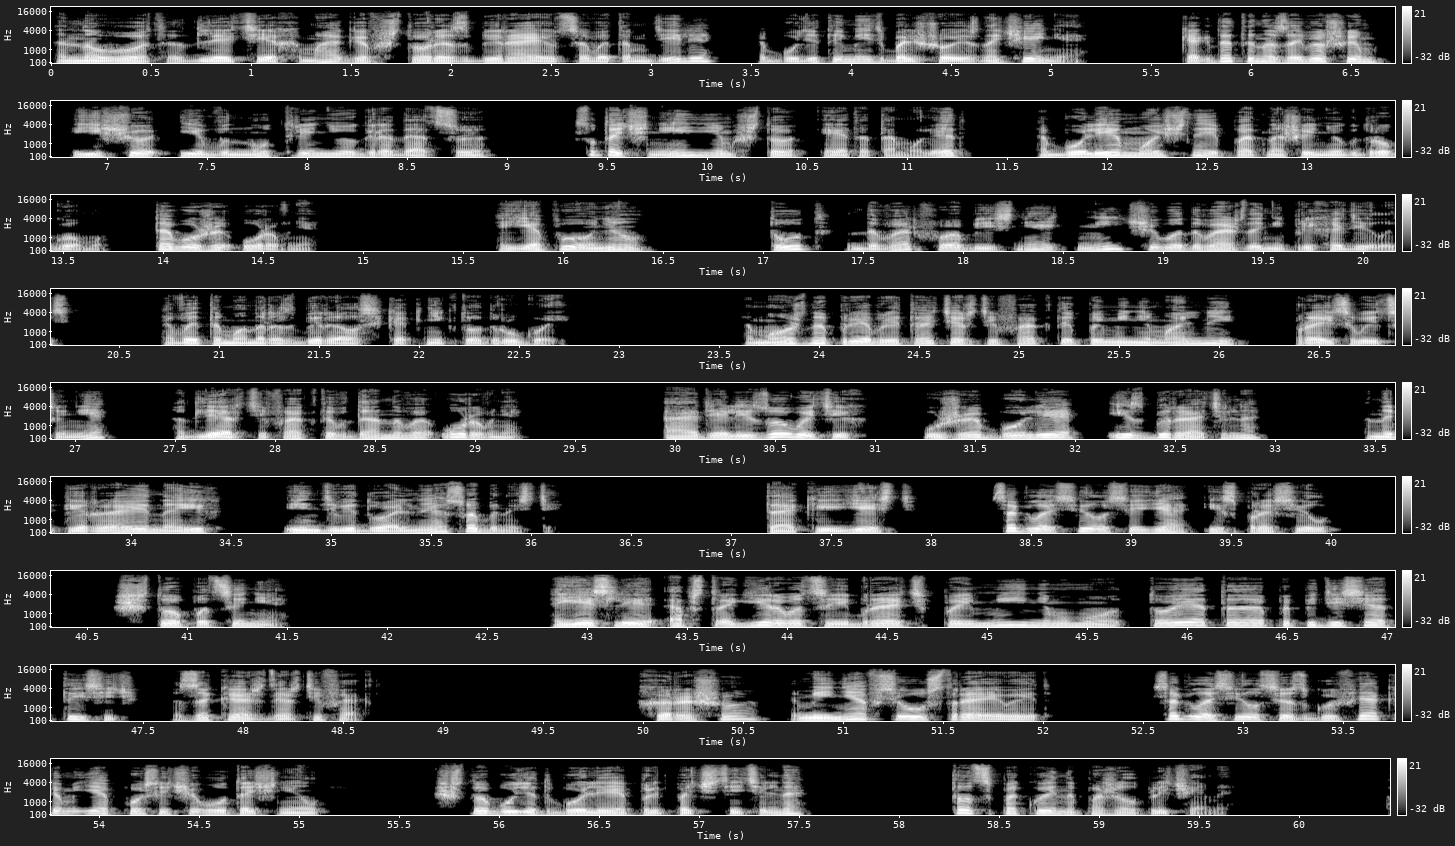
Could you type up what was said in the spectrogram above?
Но вот для тех магов, что разбираются в этом деле, будет иметь большое значение, когда ты назовешь им еще и внутреннюю градацию, с уточнением, что этот амулет более мощный по отношению к другому, того же уровня. Я понял. Тут Дварфу объяснять ничего дважды не приходилось. В этом он разбирался как никто другой можно приобретать артефакты по минимальной прайсовой цене для артефактов данного уровня, а реализовывать их уже более избирательно, напирая на их индивидуальные особенности. Так и есть, согласился я и спросил, что по цене? Если абстрагироваться и брать по минимуму, то это по 50 тысяч за каждый артефакт. Хорошо, меня все устраивает, Согласился с Гуфяком я, после чего уточнил, что будет более предпочтительно. Тот спокойно пожал плечами.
